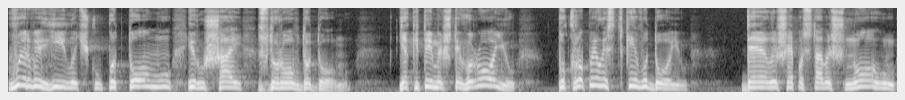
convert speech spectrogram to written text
вирви гілочку по тому і рушай здоров додому. Як ітимеш ти горою, покропи листки водою, де лише поставиш ногу,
